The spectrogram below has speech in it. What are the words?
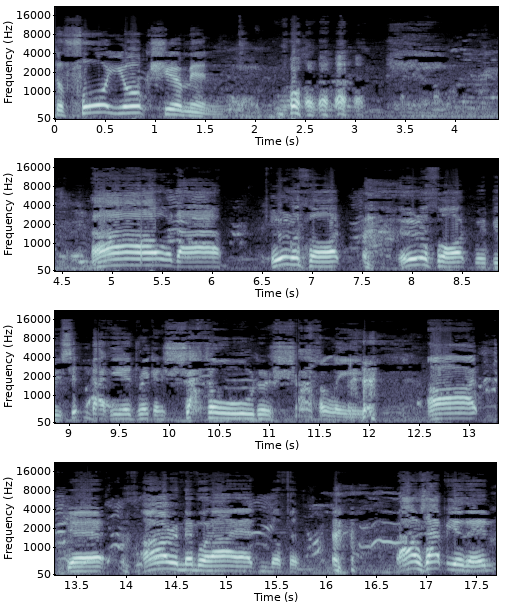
the four Yorkshiremen. Oh, nah. Who'd have thought? Who'd have thought we'd be sitting back here drinking Chateau de Chasselas? Ah, yeah. I remember when I had nothing. I was happier then.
